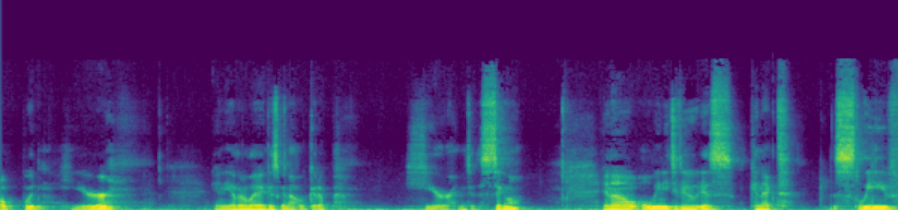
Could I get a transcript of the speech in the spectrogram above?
output here. And the other leg is going to hook it up here into the signal. And now all we need to do is connect the sleeve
